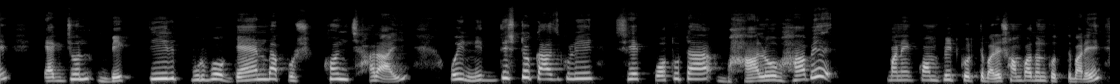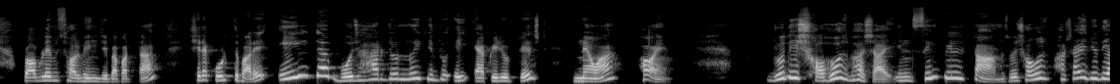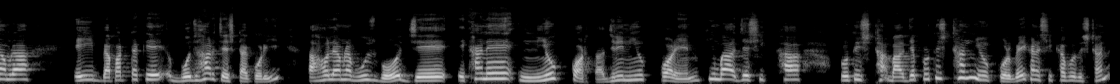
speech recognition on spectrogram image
একজন ব্যক্তির পূর্ব জ্ঞান বা প্রশিক্ষণ ছাড়াই ওই নির্দিষ্ট কাজগুলি সে কতটা ভালোভাবে মানে কমপ্লিট করতে পারে, সম্পাদন করতে পারে প্রবলেম সলভিং যে ব্যাপারটা, সেটা করতে পারে, এইটা বোঝার জন্যই কিন্তু এই অ্যাপটিটিউড টেস্ট নেওয়া হয়। যদি সহজ ভাষায় ইন সিম্পল টার্মস সহজ ভাষায় যদি আমরা এই ব্যাপারটাকে বোঝার চেষ্টা করি, তাহলে আমরা বুঝব যে এখানে নিয়োগকর্তা যিনি নিয়োগ করেন কিংবা যে শিক্ষা প্রতিষ্ঠান বা যে প্রতিষ্ঠান নিয়োগ করবে, এখানে শিক্ষা প্রতিষ্ঠান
